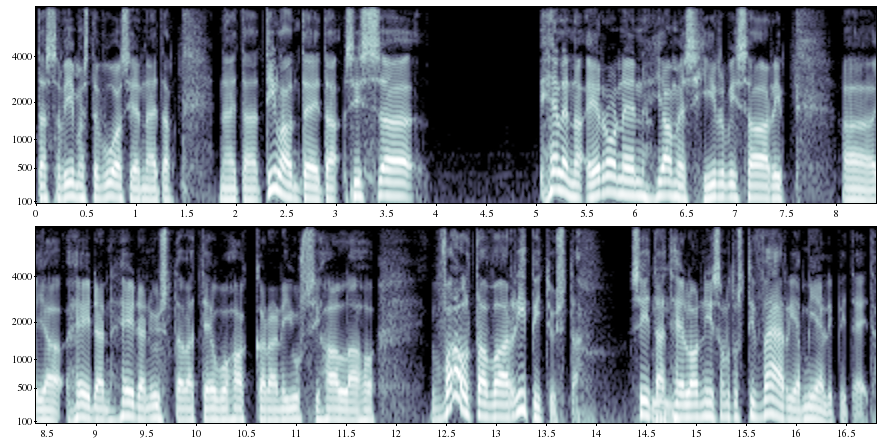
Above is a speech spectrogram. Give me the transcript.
tässä viimeisten vuosien näitä, näitä tilanteita. Siis äh, Helena Eronen, James Hirvisaari äh, ja heidän, heidän ystävät Teuvo Hakkarainen, Jussi halla valtavaa ripitystä siitä, mm. että heillä on niin sanotusti vääriä mielipiteitä.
